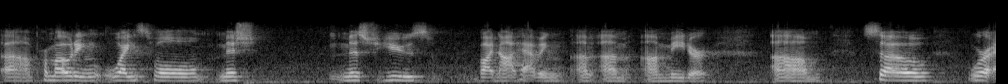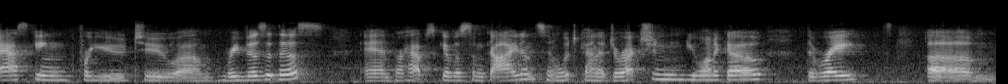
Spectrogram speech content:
uh, promoting wasteful mis- misuse by not having a, a, a meter. Um, so we're asking for you to um, revisit this and perhaps give us some guidance in which kind of direction you want to go. The rate um,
